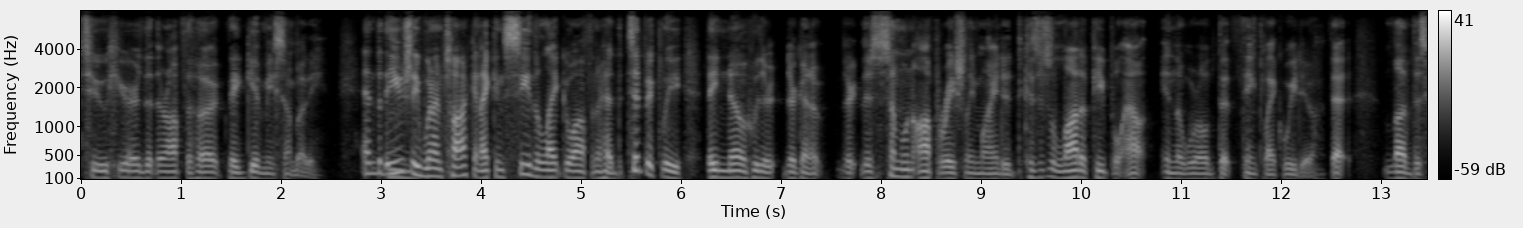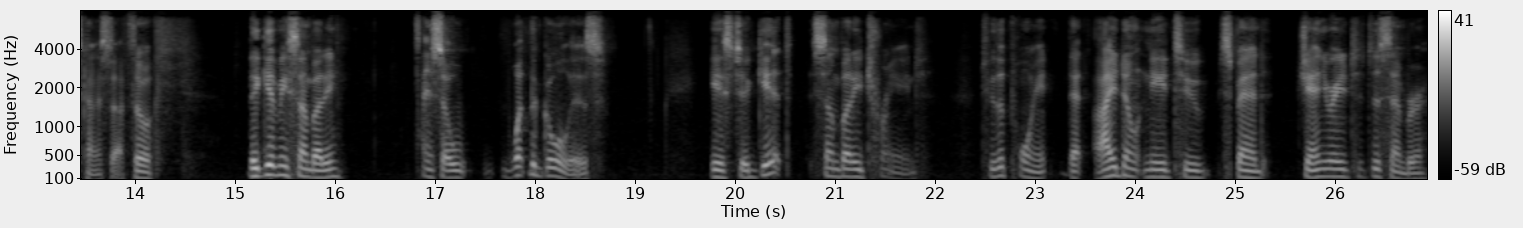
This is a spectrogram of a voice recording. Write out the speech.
to hear that they're off the hook, they give me somebody. And but they Mm. usually, when I'm talking, I can see the light go off in their head. Typically, they know who they're they're gonna. They're, there's someone operationally minded because there's a lot of people out in the world that think like we do that love this kind of stuff. So they give me somebody, and so what the goal is is to get somebody trained to the point that I don't need to spend January to December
